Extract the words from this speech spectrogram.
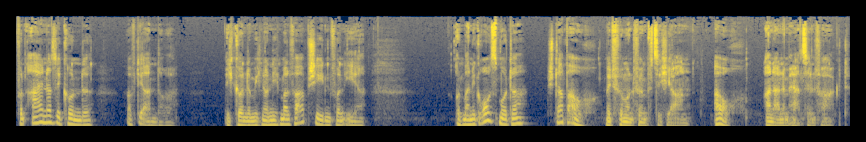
Von einer Sekunde auf die andere. Ich konnte mich noch nicht mal verabschieden von ihr. Und meine Großmutter starb auch mit 55 Jahren, auch an einem Herzinfarkt.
